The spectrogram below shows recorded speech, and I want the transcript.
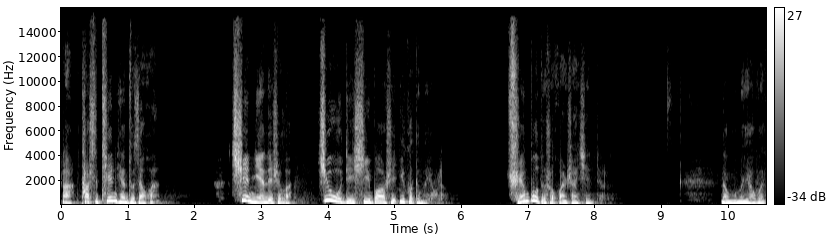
啊，它是天天都在换。千年的时候，旧的细胞是一个都没有了，全部都是换上新的了。那我们要问，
